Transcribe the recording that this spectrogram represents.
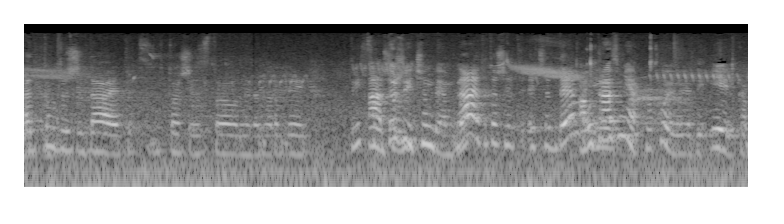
оттуда же, да, это тоже стоило, наверное, рублей 30. А, тоже H&M, да? Да, это тоже H&M. А вот и- размер какой у этой Элька?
